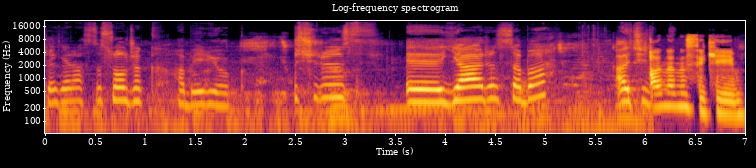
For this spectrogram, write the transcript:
Şeker hastası olacak haberi yok. Görüşürüz. Ee, yarın sabah açacağım. Ananı sikeyim.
